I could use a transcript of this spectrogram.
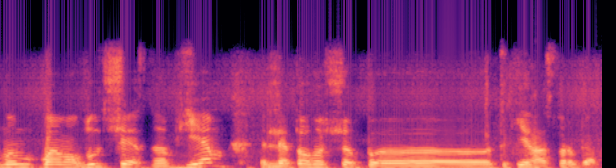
ми маємо величезний об'єм для того, щоб е, такий газ виробляти.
